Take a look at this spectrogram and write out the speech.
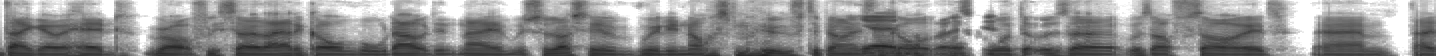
they go ahead, rightfully so. They had a goal ruled out, didn't they? Which was actually a really nice move, to be honest. Yeah, the goal they scored that was uh, was offside. Um, they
